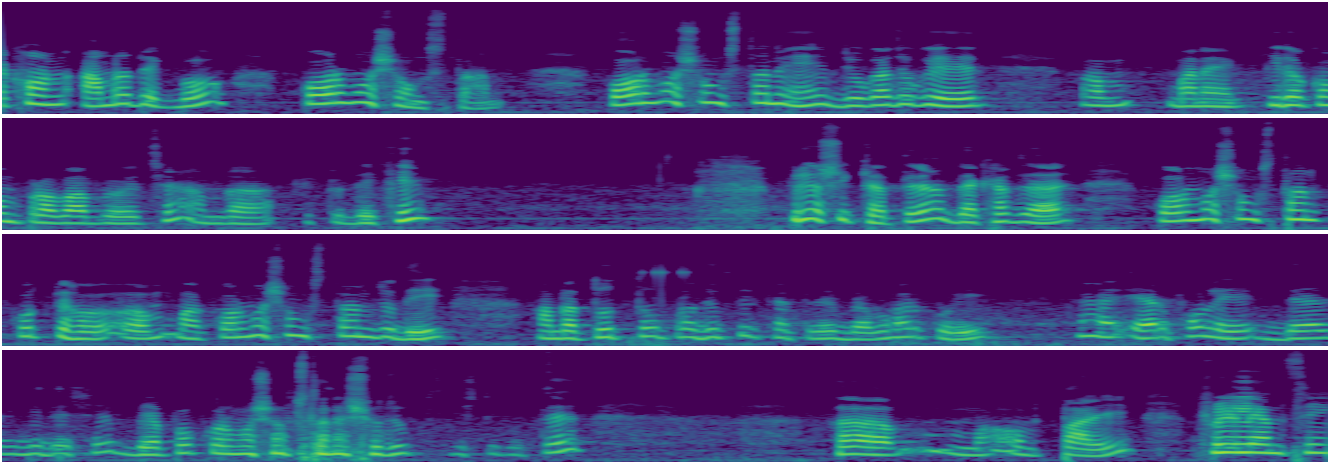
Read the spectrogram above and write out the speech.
এখন আমরা দেখব কর্মসংস্থান। কর্মসংস্থানে যোগাযোগের মানে কীরকম প্রভাব রয়েছে, আমরা একটু দেখি। প্রিয় শিক্ষার্থীরা, দেখা যায় কর্মসংস্থান করতে কর্মসংস্থান যদি আমরা তথ্য প্রযুক্তির ক্ষেত্রে ব্যবহার করি। হ্যাঁ এর ফলে দেশ বিদেশে ব্যাপক কর্মসংস্থানের সুযোগ সৃষ্টি করতে পারি। ফ্রিল্যান্সিং,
